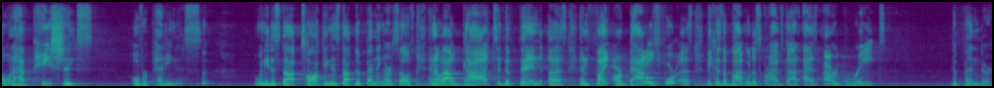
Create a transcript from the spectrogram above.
I want to have patience over pettiness. We need to stop talking and stop defending ourselves and allow God to defend us and fight our battles for us because the Bible describes God as our great defender.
